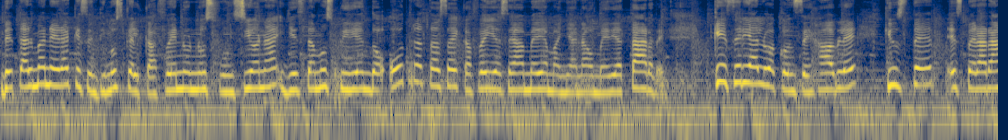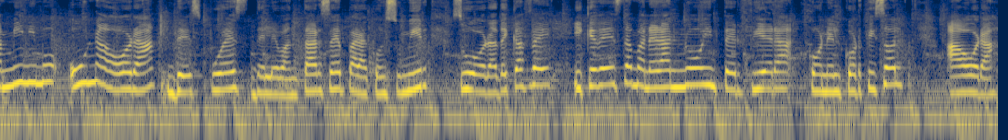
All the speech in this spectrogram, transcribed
de tal manera que sentimos que el café no nos funciona estamos pidiendo otra taza de café, ya sea media mañana o media tarde. ¿Qué sería lo aconsejable? Que usted esperara mínimo una hora después de levantarse para consumir su hora de café y que de esta manera no interfiera con el cortisol. Ahora,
